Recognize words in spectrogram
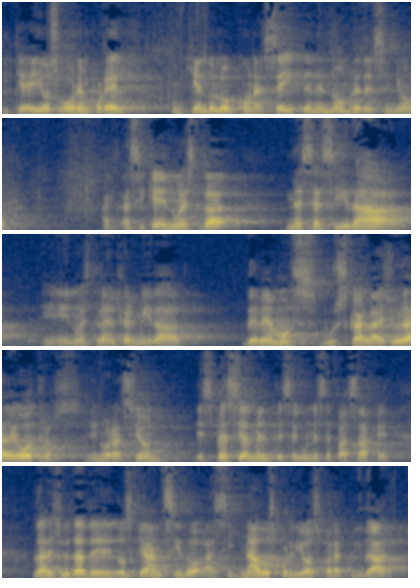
y que ellos oren por él, ungiéndolo con aceite en el nombre del Señor. Así que en nuestra necesidad, en nuestra enfermedad, debemos buscar la ayuda de otros en oración, especialmente, según este pasaje, la ayuda de los que han sido asignados por Dios para cuidar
